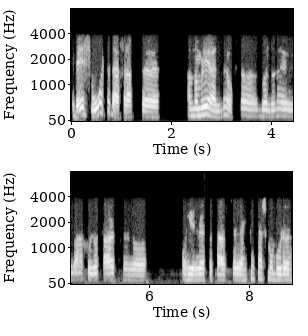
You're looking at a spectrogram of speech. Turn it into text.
det är svårt det där för att eh, de blir äldre också. Bullen är ju sju och ett halvt nu och, och Hirvi ett och ett halvt. Så egentligen kanske man borde,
